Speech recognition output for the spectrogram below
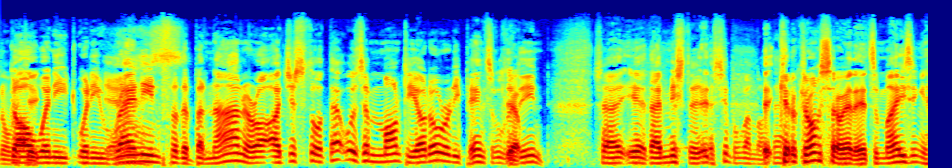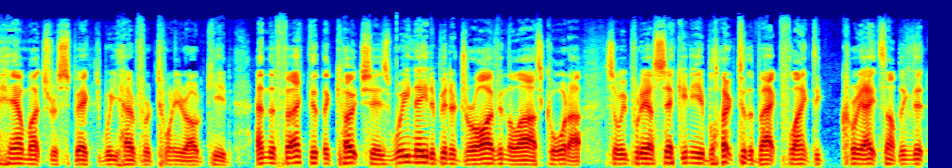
normally goal kick. when he when he ran in for the banana, I I just thought that was a Monty. I'd already penciled Yep. it in. So yeah, they missed a, a simple one like that. Can, can I say out there, it's amazing how much respect we have for a 20 year old kid. And the fact that the coach says we need a bit of drive in the last quarter, so we put our second year bloke to the back flank to create something that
